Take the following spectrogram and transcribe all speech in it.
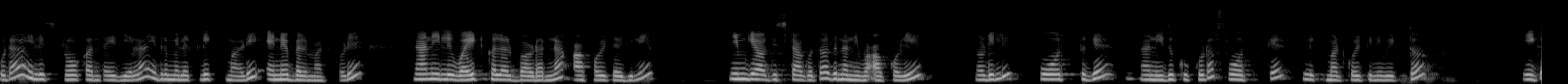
ಕೂಡ ಇಲ್ಲಿ ಸ್ಟ್ರೋಕ್ ಅಂತ ಇದೆಯಲ್ಲ, ಇದ್ರ ಮೇಲೆ ಕ್ಲಿಕ್ ಮಾಡಿ ಎನೇಬಲ್ ಮಾಡ್ಕೊಳ್ಳಿ. ನಾನು ಇಲ್ಲಿ ವೈಟ್ ಕಲರ್ ಬಾರ್ಡರ್ನ ಹಾಕೊಳ್ತಾ ಇದ್ದೀನಿ. ನಿಮ್ಗೆ ಯಾವ್ದು ಇಷ್ಟ ಆಗುತ್ತೋ ಅದನ್ನ ನೀವು ಹಾಕೊಳ್ಳಿ. ನೋಡಿ ಇಲ್ಲಿ ಫೋರ್ತ್ಗೆ ನಾನು ಇದಕ್ಕೂ ಕೂಡ ಫೋರ್ತ್ಗೆ ಕ್ಲಿಕ್ ಮಾಡ್ಕೊಳ್ತೀನಿ ವಿಟ್ ಈಗ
